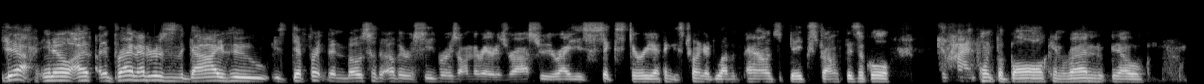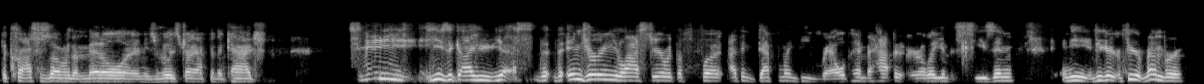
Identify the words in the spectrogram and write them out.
Yeah, you know, I, Bryan Edwards is a guy who is different than most of the other receivers on the Raiders roster. You're right. He's 6'3. I think he's 211 pounds, big, strong, physical, can high point the ball, can run, you know, the crosses over the middle, and he's really strong after the catch. To me, he's a guy who, yes, the, the injury last year with the foot, I think definitely derailed him. It happened early in the season. And he, if you, if you remember,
